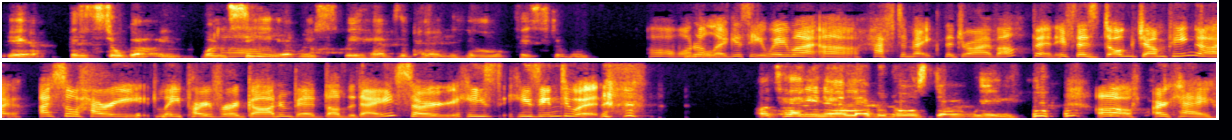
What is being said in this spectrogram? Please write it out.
yeah, but it's still going. Once oh. a year, we we have the Panton Hill Festival. Oh, what a legacy. We might uh, have to make the drive up. And if there's dog jumping, I, I saw Harry leap over a garden bed the other day. So he's he's into it. I'll tell you now, Labradors don't win. oh, okay.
